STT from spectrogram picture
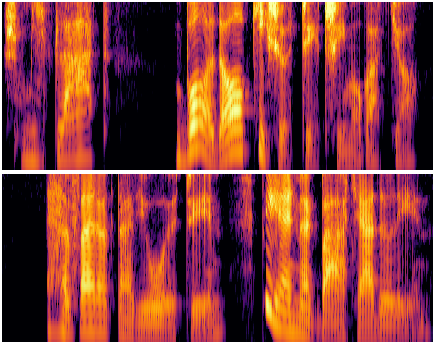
s mit lát? Balda a kisöccsét simogatja. Elfáradtál, jó öcsém? Pihenj meg bátyád ölén.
